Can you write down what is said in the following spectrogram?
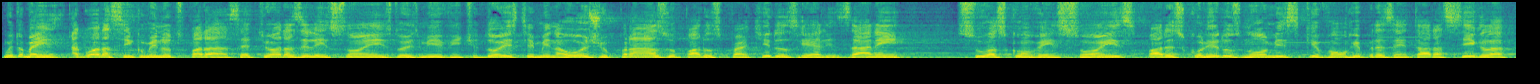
Muito bem, agora cinco minutos para sete horas, eleições 2022. Termina hoje o prazo para os partidos realizarem suas convenções para escolher os nomes que vão representar a sigla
